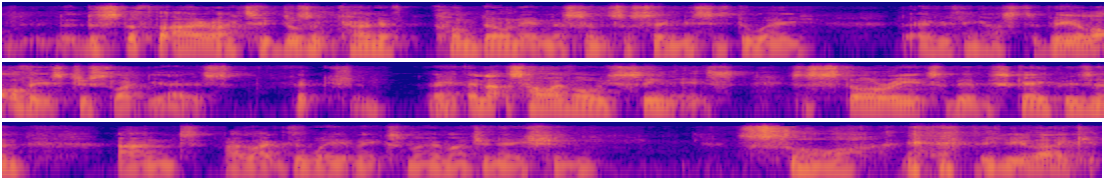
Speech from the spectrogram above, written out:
the stuff that I write. It doesn't kind of condone it in the sense of saying this is the way that everything has to be. A lot of it's just like, yeah, it's fiction, and, Yeah. and that's how I've always seen it. It's it's a story. It's a bit of escapism, and I like the way it makes my imagination soar, if you like.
